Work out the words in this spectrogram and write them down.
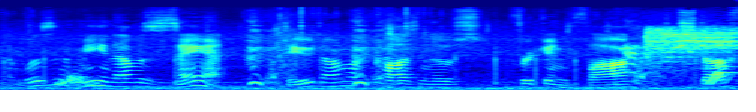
That wasn't me, that was Zant. Dude, I'm not causing those freaking fog stuff.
